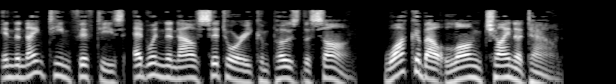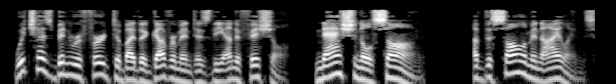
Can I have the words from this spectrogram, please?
In the 1950s, Edwin Nanau Sitori composed the song, Walkabout Long Chinatown, which has been referred to by the government as the unofficial, national song of the Solomon Islands.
